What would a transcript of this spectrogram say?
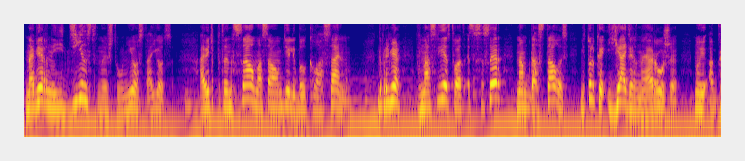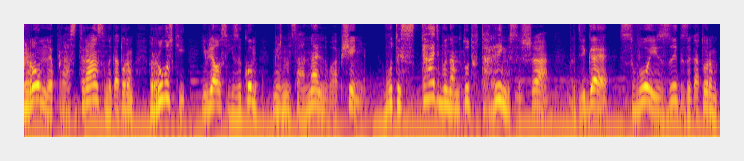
наверное, единственное, что у нее остается. А ведь потенциал на самом деле был колоссальным. Например, в наследство от СССР нам досталось не только ядерное оружие, но и огромное пространство, на котором русский являлся языком межнационального общения. Вот и стать бы нам тут вторыми США, продвигая свой язык, за которым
